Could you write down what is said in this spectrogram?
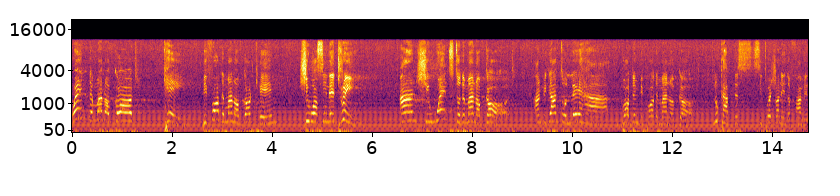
when the man of God came, before the man of God came, she was in a dream. And she went to the man of God and began to lay her burden before the man of God. Look at the situation in the family.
